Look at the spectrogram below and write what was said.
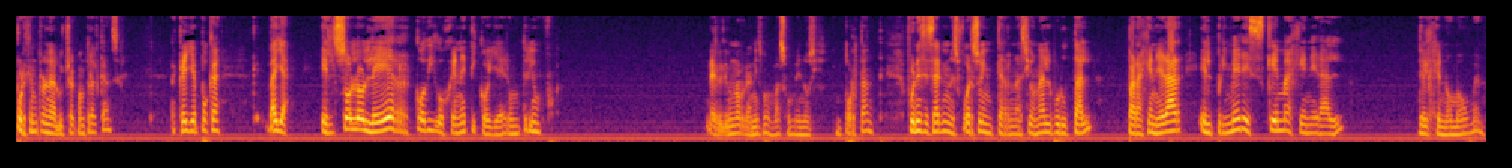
por ejemplo en la lucha contra el cáncer. En aquella época, vaya, el solo leer código genético ya era un triunfo. El de un organismo más o menos importante. Fue necesario un esfuerzo internacional brutal para generar el primer esquema general del genoma humano.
